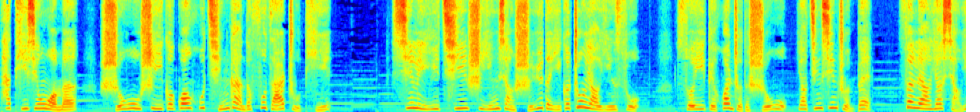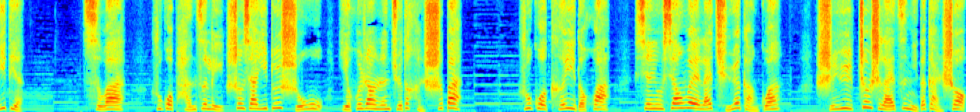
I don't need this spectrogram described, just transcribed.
他提醒我们。食物是一个关乎情感的复杂主题，心理预期是影响食欲的一个重要因素，所以给患者的食物要精心准备，分量要小一点。此外，如果盘子里剩下一堆食物，也会让人觉得很失败。如果可以的话，先用香味来取悦感官，食欲正是来自你的感受。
